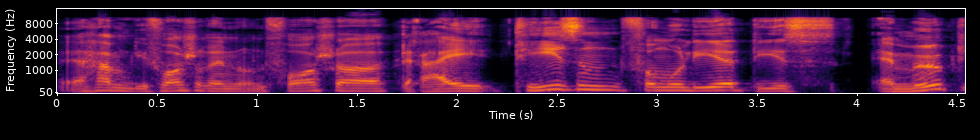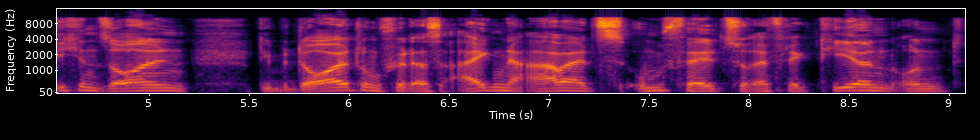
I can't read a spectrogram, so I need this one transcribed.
äh, haben die Forscherinnen und Forscher drei Thesen formuliert, die es ermöglichen sollen, die Bedeutung für das eigene Arbeitsumfeld zu reflektieren und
